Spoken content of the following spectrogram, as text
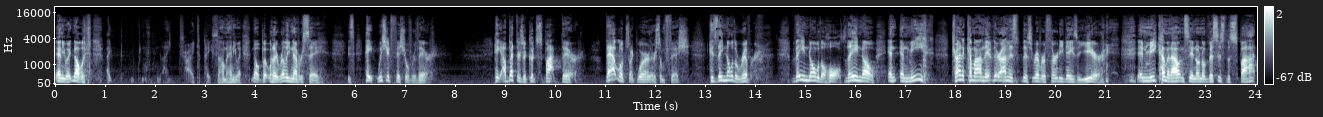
Anyway, no, I, I try to pay some anyway. No, but what I really never say is, hey, we should fish over there. Hey, I'll bet there's a good spot there. That looks like where there's some fish because they know the river. They know the holes. They know. And, and me trying to come on, they're, they're on this, this river 30 days a year. and me coming out and saying, no, no, this is the spot,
